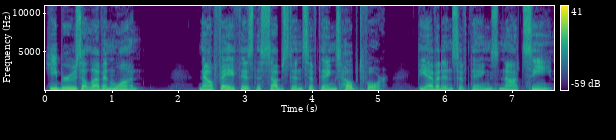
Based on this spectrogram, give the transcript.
Hebrews 11:1 Now faith is the substance of things hoped for, the evidence of things not seen.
